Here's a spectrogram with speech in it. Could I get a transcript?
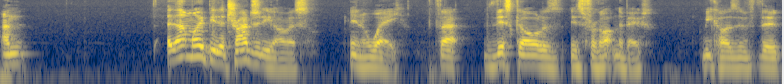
And that might be the tragedy of it, in a way, that this goal is, is forgotten about because of the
